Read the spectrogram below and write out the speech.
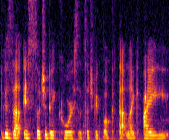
because that is such a big course and such a big book that like I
